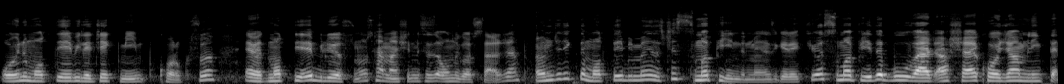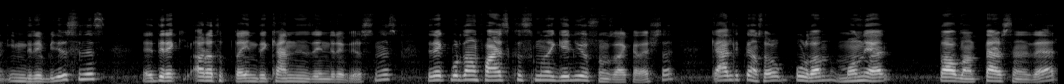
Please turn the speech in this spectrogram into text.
oyunu modlayabilecek miyim korkusu. Evet modlayabiliyorsunuz. Hemen şimdi size onu göstereceğim. Öncelikle modlayabilmeniz için Smappy'i indirmeniz gerekiyor. Smappy'i de bu ver aşağıya koyacağım linkten indirebilirsiniz. E, direkt aratıp da indir, kendiniz de indirebilirsiniz. Direkt buradan Files kısmına geliyorsunuz arkadaşlar. Geldikten sonra buradan manuel download derseniz eğer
